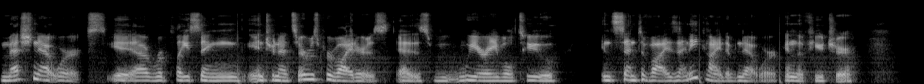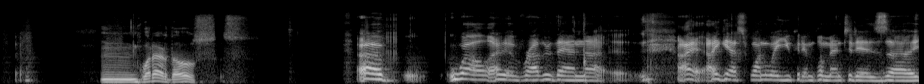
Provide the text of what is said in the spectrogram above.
mesh networks uh, replacing internet service providers as we are able to incentivize any kind of network in the future. Mm, what are those? Uh, well, uh, rather than, uh, I, I guess one way you could implement it is uh,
